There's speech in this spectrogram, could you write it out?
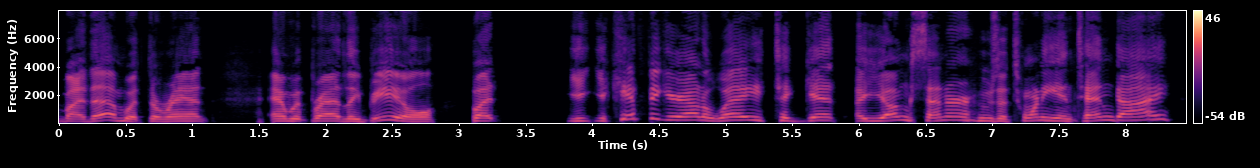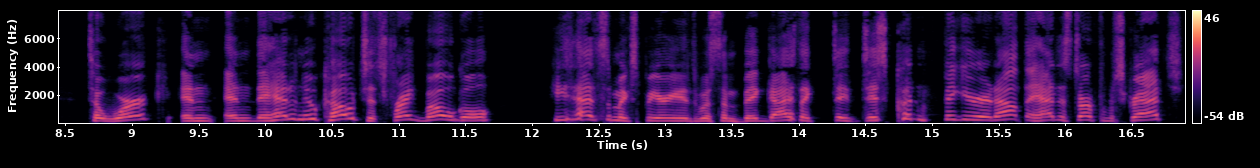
by them with Durant and with Bradley Beal, but you, you can't figure out a way to get a young center who's a 20 and 10 guy to work. And and they had a new coach. It's Frank Vogel. He's had some experience with some big guys. Like they just couldn't figure it out. They had to start from scratch.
